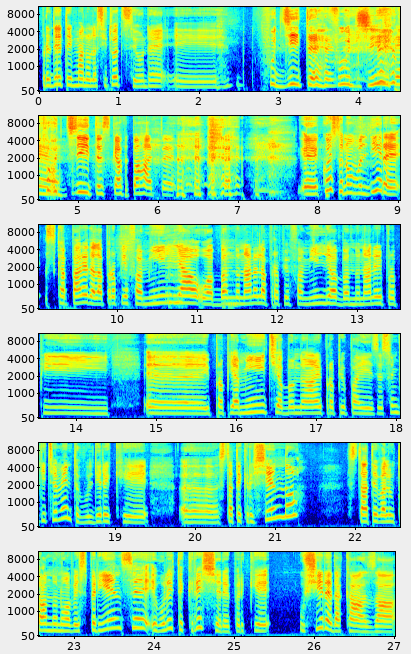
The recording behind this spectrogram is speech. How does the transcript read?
prendete in mano la situazione e fuggite, fuggite, fuggite, scappate. eh, questo non vuol dire scappare dalla propria famiglia o abbandonare la propria famiglia o abbandonare i propri eh, i propri amici, abbandonare il proprio paese, semplicemente vuol dire che eh, state crescendo, state valutando nuove esperienze e volete crescere perché uscire da casa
